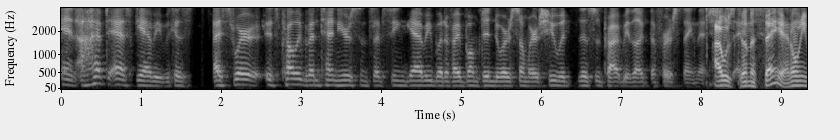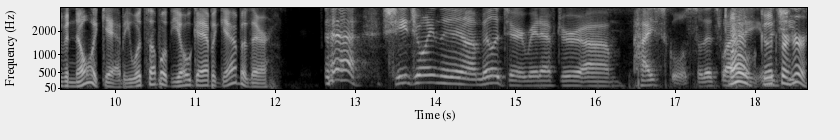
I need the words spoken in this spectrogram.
and I have to ask Gabby because I swear it's probably been ten years since I've seen Gabby, but if I bumped into her somewhere, she would. This would probably be like the first thing that she. I was gonna say I don't even know a Gabby. What's up with Yo Gabba Gabba there? she joined the uh, military right after um, high school, so that's why. Oh, good for she- her.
